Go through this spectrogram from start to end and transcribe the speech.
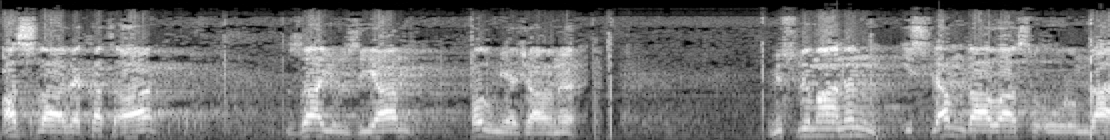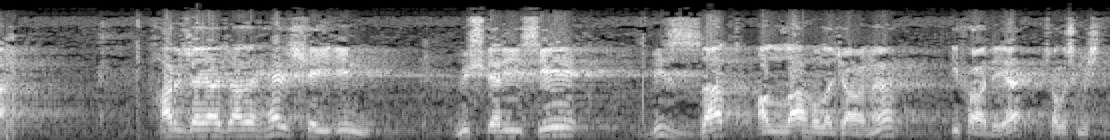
asla ve kat'a zayu ziyan olmayacağını Müslümanın İslam davası uğrunda harcayacağı her şeyin müşterisi bizzat Allah olacağını ifadeye çalışmıştır.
